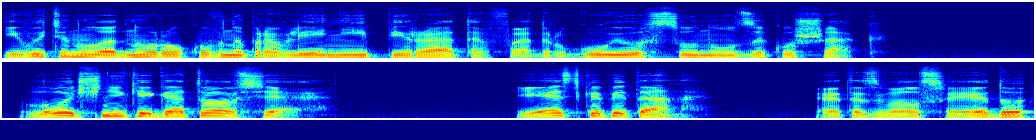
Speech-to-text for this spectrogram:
и вытянул одну руку в направлении пиратов, а другую сунул за кушак. «Лучники, готовься!» «Есть, капитан!» отозвался Эду,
